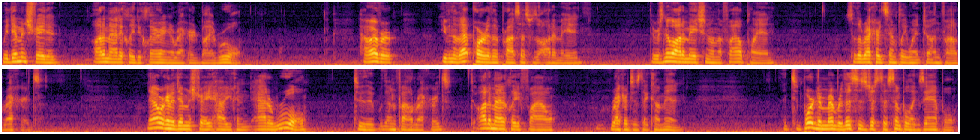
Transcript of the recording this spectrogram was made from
we demonstrated automatically declaring a record by rule. However, even though that part of the process was automated, there was no automation on the file plan, so the record simply went to unfiled records. Now we're going to demonstrate how you can add a rule to the unfiled records to automatically file records as they come in. It's important to remember this is just a simple example,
